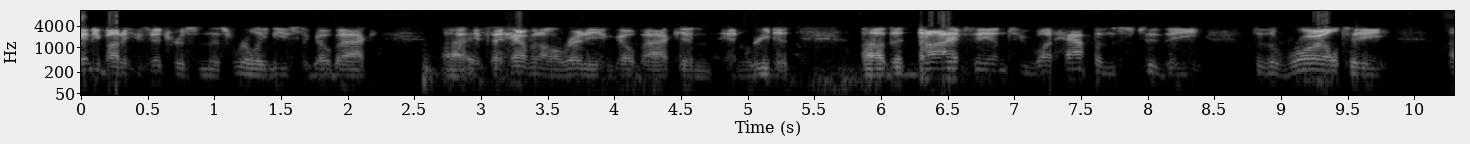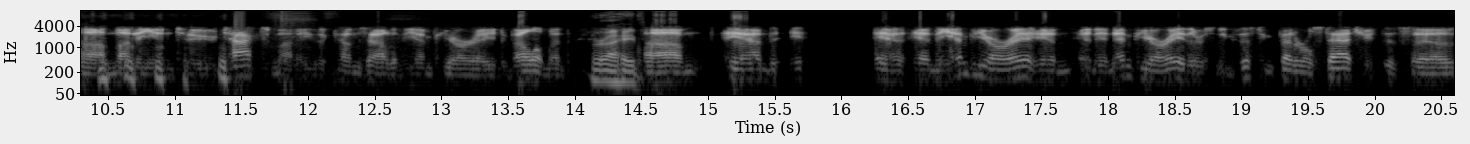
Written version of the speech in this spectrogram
anybody who's interested in this really needs to go back uh, if they haven't already, and go back and, and read it. Uh, that dives into what happens to the to the royalty uh, money into tax money that comes out of the NPRA development. Right. Um, and, it, and and the NPRA and, and in NPRA there's an existing federal statute that says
